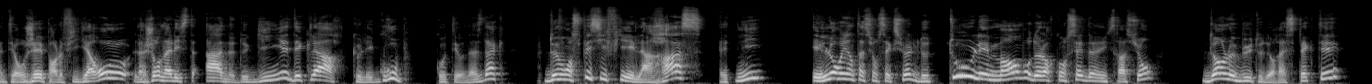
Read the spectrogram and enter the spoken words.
Interrogée par le Figaro, la journaliste Anne de Guigné déclare que les groupes cotés au Nasdaq devront spécifier la race, ethnie et l'orientation sexuelle de tous les membres de leur conseil d'administration dans le but de respecter,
